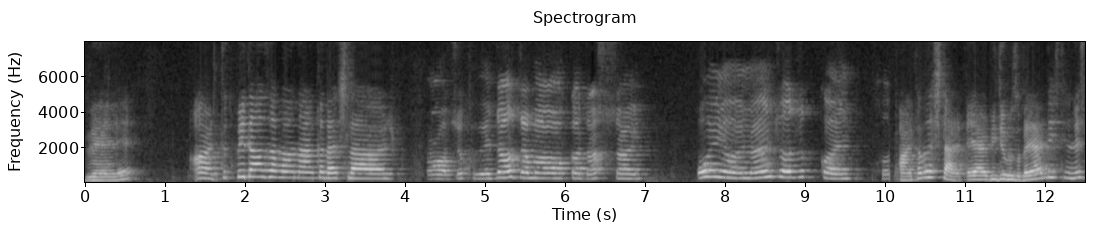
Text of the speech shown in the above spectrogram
Ve artık veda zamanı arkadaşlar. Artık veda zamanı arkadaşlar. Oyun oynayın çocuk koyun. Arkadaşlar eğer videomuzu beğendiyseniz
